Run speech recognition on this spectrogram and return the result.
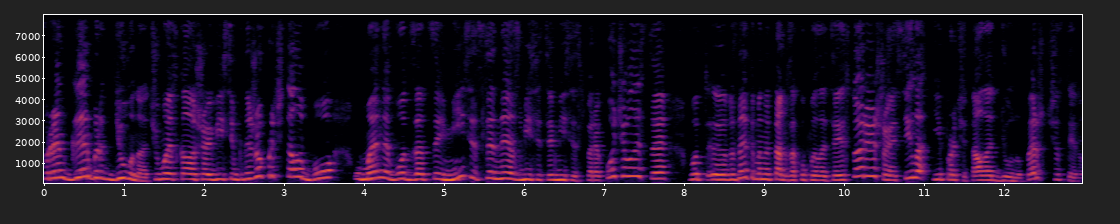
Френк Герберт Дюна. Чому я сказала, що я вісім книжок прочитала? Бо у мене от за цей місяць, це не з місяця в місяць перекочувалось. Це, от, е, ви знаєте, мене так захопила ця історія, що я сіла і прочитала Дюну, першу частину.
